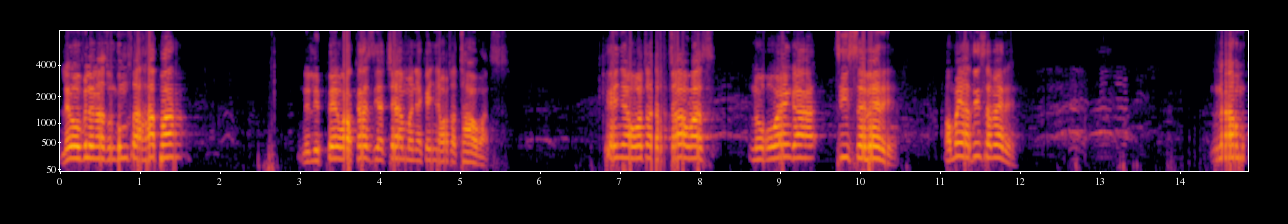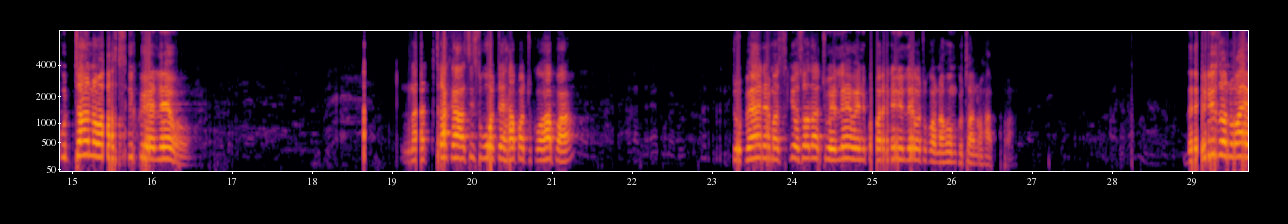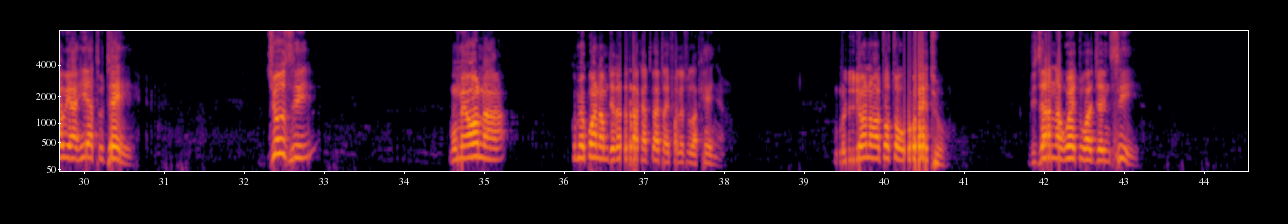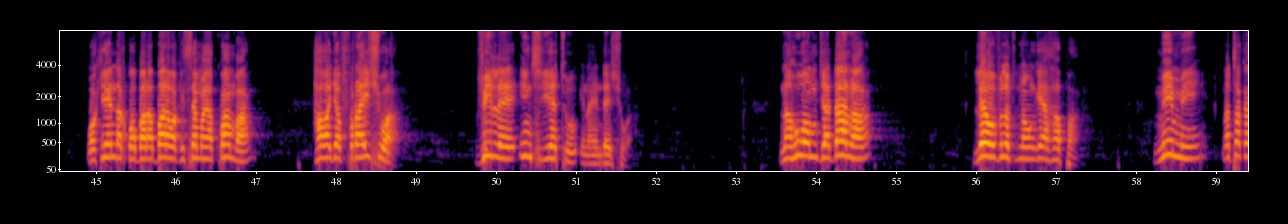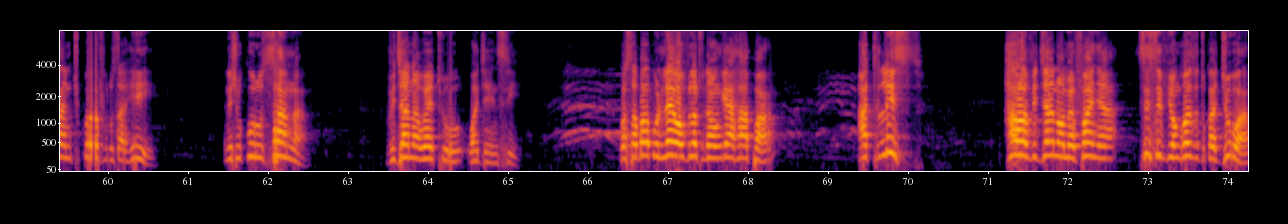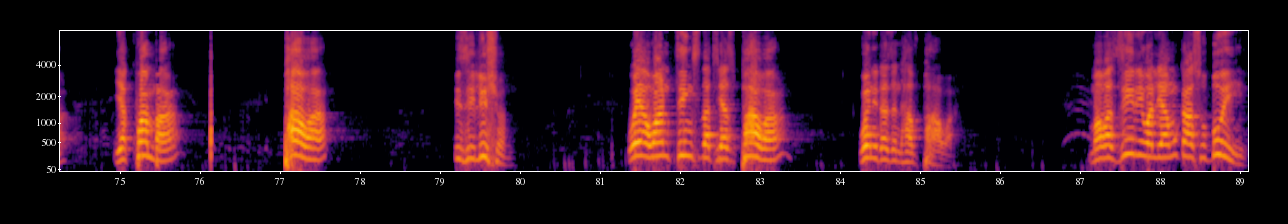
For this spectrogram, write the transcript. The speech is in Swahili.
Leo vile nazungumza hapa, nilipewa kazi ya chairman ya Kenya Water Towers. Kenya Water Towers Nuruenga tisebere omoya tisebere na mkutano wa siku ya leo, nataka sisi wote hapa tuko hapa tupeane masikio so that tuelewe ni kwa nini leo tuko na huu mkutano hapa. The reason why we are here today, juzi mumeona kumekuwa na mjadala katika taifa letu la Kenya. Mliona watoto wetu, vijana wetu wa Gen Z wakienda kwa barabara wakisema ya kwamba hawajafurahishwa vile nchi yetu inaendeshwa. Na huo mjadala leo vile tunaongea hapa, mimi nataka nichukue fursa hii nishukuru sana vijana wetu wa Gen Z kwa sababu leo vile tunaongea hapa, at least hawa vijana wamefanya sisi viongozi tukajua ya kwamba power is illusion where one thinks that he has power when he doesn't have power. Mawaziri waliamka asubuhi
